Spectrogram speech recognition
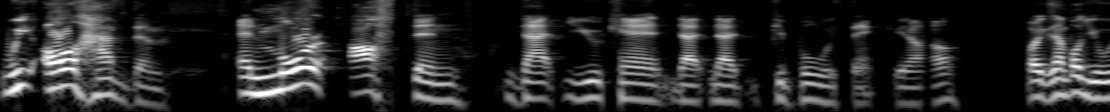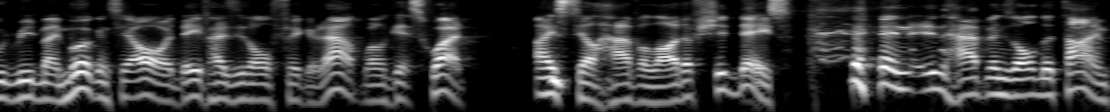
We all have them, and more often that you can, that, that people would think, you know. For example, you would read my book and say, oh, Dave has it all figured out. Well, guess what? I still have a lot of shit days. and it happens all the time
